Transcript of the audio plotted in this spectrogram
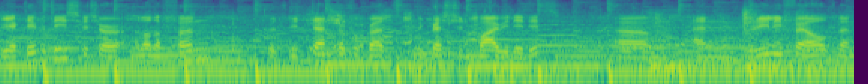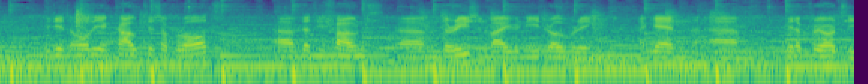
the activities, which are a lot of fun, but we tend to forget the question why we did it. Um, and really felt when we did all the encounters abroad um, that we found um, the reason why we need rovering again um, with a priority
